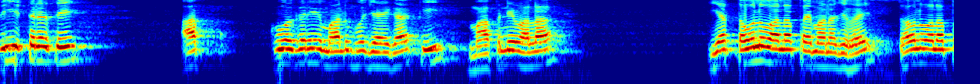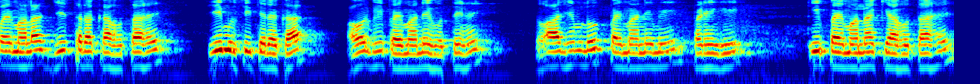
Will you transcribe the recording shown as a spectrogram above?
तो इस तरह से आपको अगर ये मालूम हो जाएगा कि मापने वाला या तौल वाला पैमाना जो है, तौल वाला पैमाना जिस तरह का होता है सेम उसी तरह का और भी पैमाने होते हैं। तो आज हम लोग पैमाने में पढ़ेंगे कि पैमाना क्या होता है।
